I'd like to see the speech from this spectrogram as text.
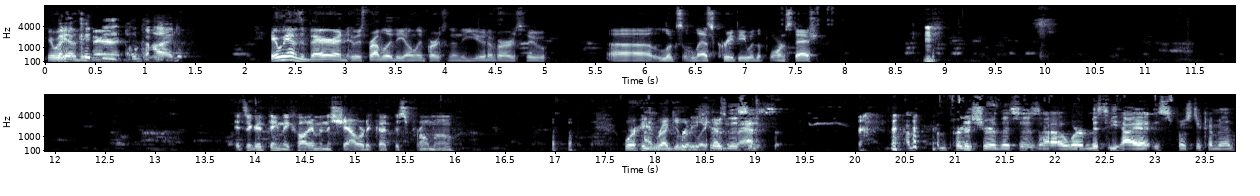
here we But have the could be. Baron. Oh God, Here we have the Baron, who is probably the only person in the universe who uh, looks less creepy with a porn stash. It's a good thing they caught him in the shower to cut this promo. where he I'm regularly pretty sure has this that. is. I'm, I'm pretty sure this is uh, where Missy Hyatt is supposed to come in.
